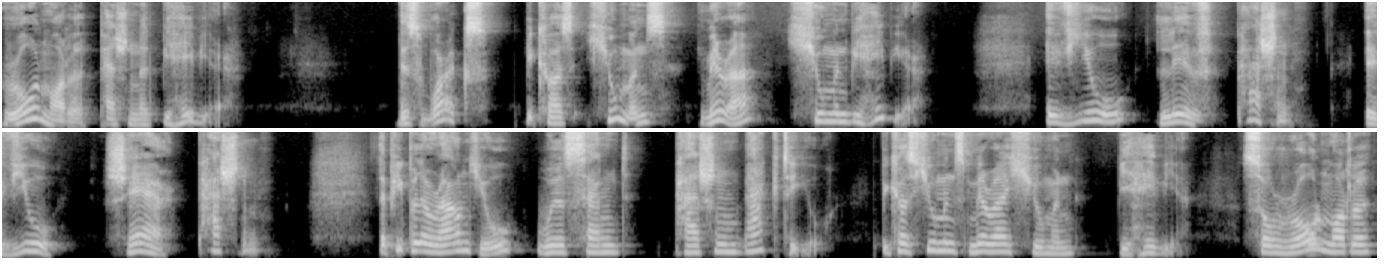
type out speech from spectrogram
role model passionate behavior. This works because humans mirror human behavior. If you live passion, if you share passion, the people around you will send passion back to you because humans mirror human behavior. So, role model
